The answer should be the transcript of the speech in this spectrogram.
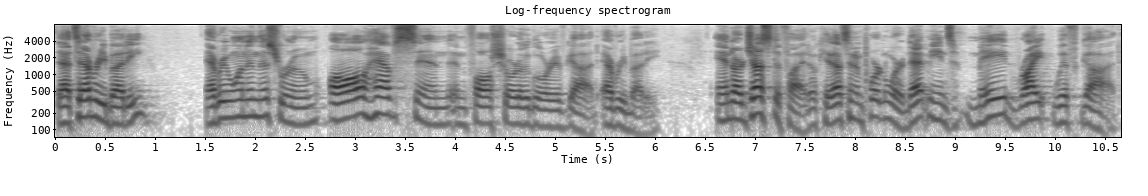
that's everybody, everyone in this room, all have sinned and fall short of the glory of God, everybody. And are justified. Okay, that's an important word. That means made right with God.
